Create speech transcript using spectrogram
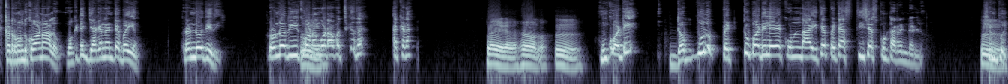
ఇక్కడ రెండు కోణాలు. ఒకటి జగన్ అంటే భయం. రెండోది ఇది. రెండోది ఈ కోణం. కూడా అవ్వచ్చు కదా అక్కడ. ఇంకోటి డబ్బులు పెట్టుబడి లేకుండా అయితే పెట్టేసి తీసేసుకుంటారండి వాళ్ళు ఉమ్, సింపుల్.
